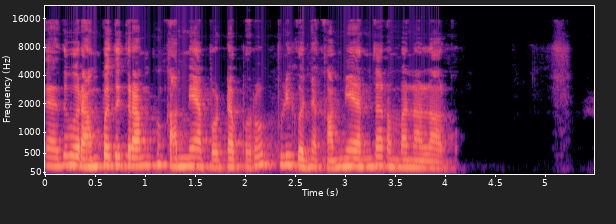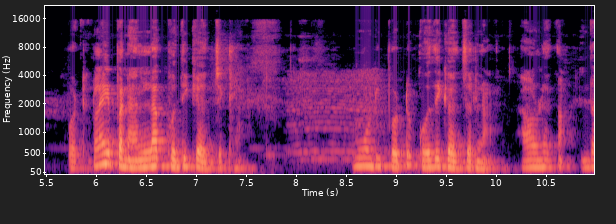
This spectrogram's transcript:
அதாவது ஒரு ஐம்பது கிராமுக்கும் கம்மியாக போட்டால் போகிறோம் புளி கொஞ்சம் கம்மியாக இருந்தால் ரொம்ப நல்லாயிருக்கும் போட்டுக்கலாம். இப்போ நல்லா கொதிக்க வச்சுக்கலாம். மூடி போட்டு கொதிக்க வச்சிடலாம். அவ்வளோதான் இந்த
